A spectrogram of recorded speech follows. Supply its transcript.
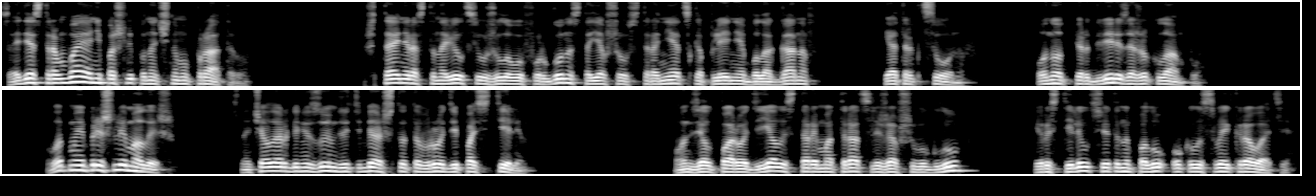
Сойдя с трамвая, они пошли по ночному пратору. Штайнер остановился у жилого фургона, стоявшего в стороне от скопления балаганов и аттракционов. Он отпер дверь и зажег лампу. Вот мы и пришли, малыш. Сначала организуем для тебя что-то вроде постели. Он взял пару одеял и старый матрац, лежавший в углу, и расстелил все это на полу около своей кровати.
